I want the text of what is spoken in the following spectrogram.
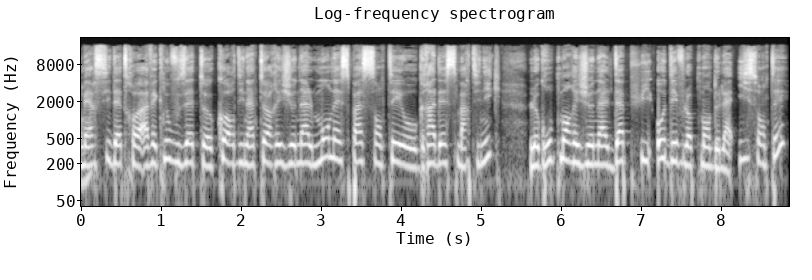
Merci d'être avec nous. Vous êtes coordinateur régional Mon Espace Santé au Grades Martinique, le groupement régional d'appui au développement de la e-santé.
